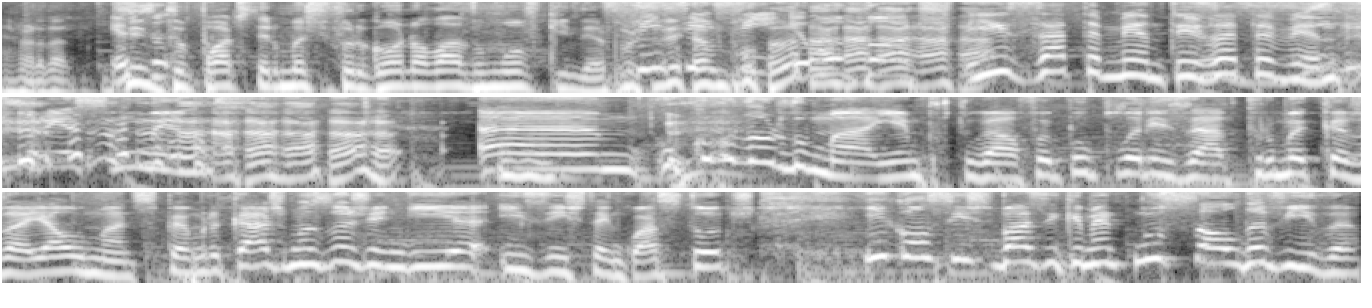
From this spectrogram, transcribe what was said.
É verdade. Eu Sim, sou- tu podes ter uma esfregona ao lado de um ovo Kinder, por Sim, sim, exemplo. sim, eu adoro. Exatamente, exatamente. para esse momento. Ahm, o corredor do meio em Portugal foi popularizado por uma cadeia alemã de supermercados, mas hoje em dia existem quase todos e consiste basicamente no sal da vida.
